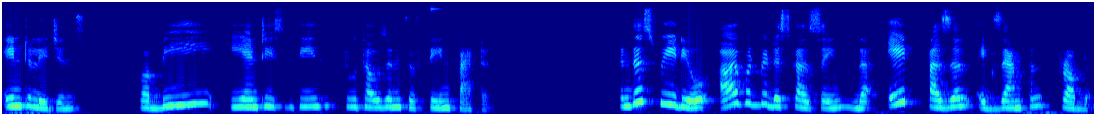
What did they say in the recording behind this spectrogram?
Intelligence for BE ENTCT 2015 pattern. In this video, I would be discussing the 8 puzzle example problem.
